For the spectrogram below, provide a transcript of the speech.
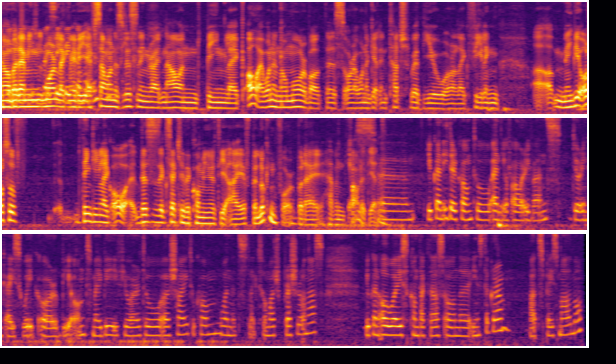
No, but I mean more like maybe come if someone is listening right now and being like, "Oh, I want to know more about this," or "I want to get in touch with you," or like feeling, uh, maybe also f- thinking like, "Oh, this is exactly the community I have been looking for, but I haven't found it yet." Um, you can either come to any of our events during ACE Week or beyond. Maybe if you are too uh, shy to come when it's like so much pressure on us, you can always contact us on uh, Instagram at Space Malmo,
